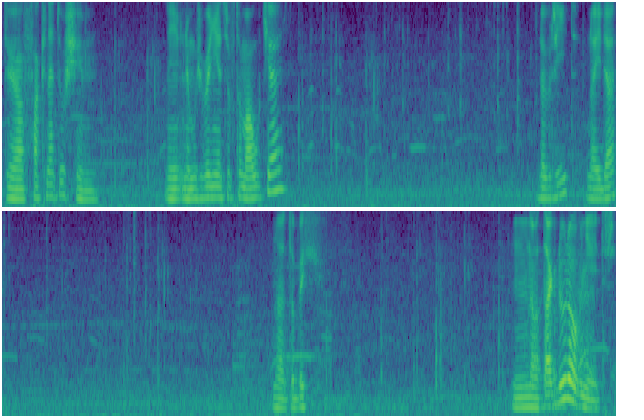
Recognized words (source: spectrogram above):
To já fakt netuším. Ne nemůže být něco v tom autě? Dobřít? Nejde? No to bych... No tak jdu dovnitř.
